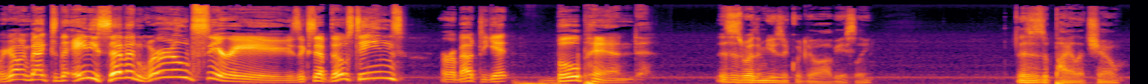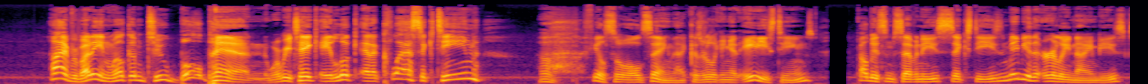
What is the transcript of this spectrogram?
We're going back to the 87 World Series, except those teams are about to get bullpenned. This is where the music would go, obviously. This is a pilot show. Hi, everybody, and welcome to Bullpen, where we take a look at a classic team. Oh, I feel so old saying that because we're looking at 80s teams, probably some 70s, 60s, and maybe the early 90s.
